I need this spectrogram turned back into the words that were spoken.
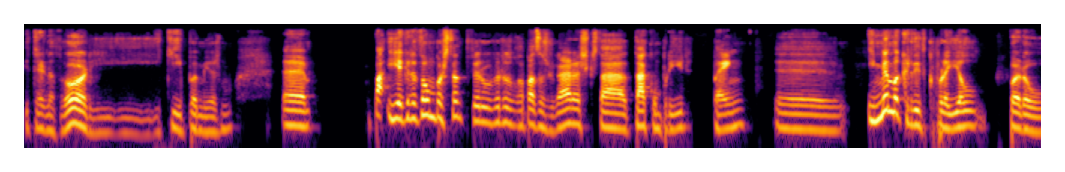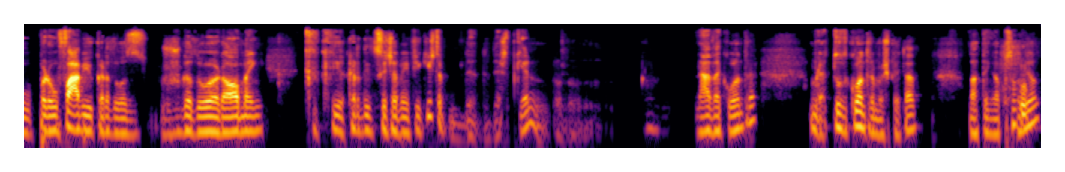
e treinador e, e equipa mesmo. Ah, pá, e agradou-me bastante ver, o- ver o rapaz a jogar, acho que está, está a cumprir bem. Ah, e mesmo acredito que para ele, para o, para o Fábio Cardoso, jogador, homem, que, que acredito que seja benfiquista, de- de- desde pequeno, nada contra, Melhor, tudo contra, mas coitado, lá tem a opção dele.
